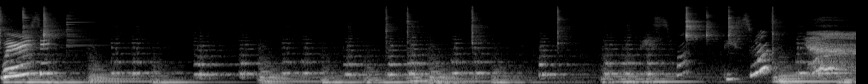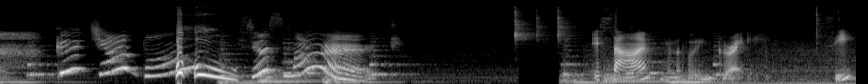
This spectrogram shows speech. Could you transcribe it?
Where is it? This one? This one? Good job, Bom. So smart. It's time. I'm gonna put in gray. See?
